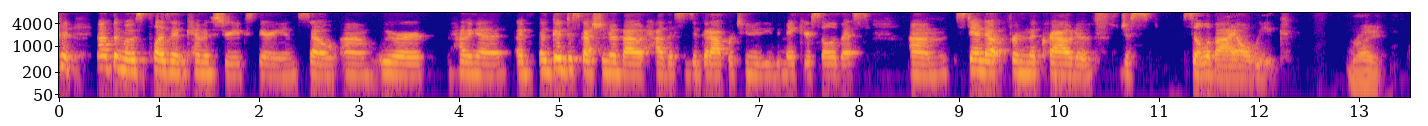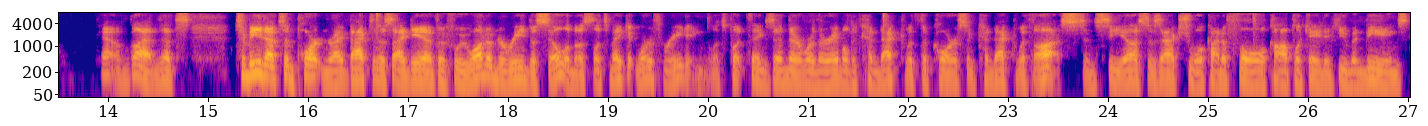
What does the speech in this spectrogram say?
not the most pleasant chemistry experience. So um, we were having a, a, a, good discussion about how this is a good opportunity to make your syllabus um, stand out from the crowd of just syllabi all week. Right. Yeah, I'm glad. That's to me that's important, right? Back to this idea of if we want them to read the syllabus, let's make it worth reading. Let's put things in there where they're able to connect with the course and connect with us and see us as actual kind of full, complicated human beings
